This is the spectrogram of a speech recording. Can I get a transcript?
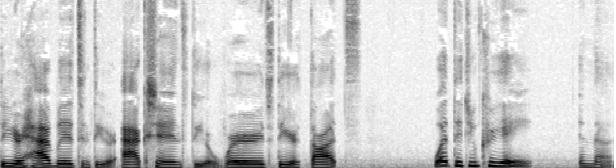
through your habits and through your actions through your words through your thoughts what did you create in that?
